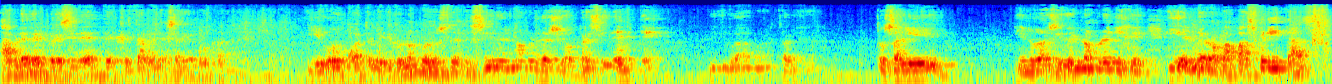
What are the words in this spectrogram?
hablé del presidente que estaba en esa época. Y llegó un cuate y me dijo, no puede usted decir el nombre del señor presidente. Y digo, ah, bueno, está bien. Entonces salí y en lugar de decir el nombre dije, y el mero papas fritas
